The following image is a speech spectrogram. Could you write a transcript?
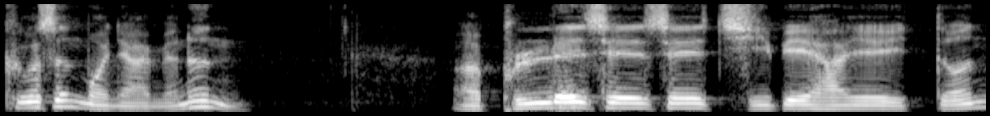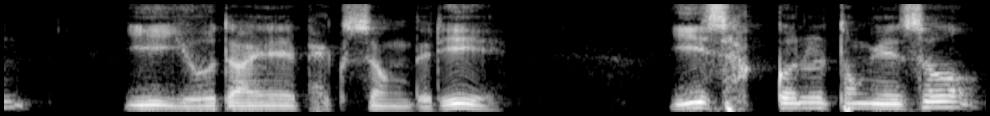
그것은 뭐냐면은 어, 블레셋의 지배하에 있던 이 유다의 백성들이 이 사건을 통해서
